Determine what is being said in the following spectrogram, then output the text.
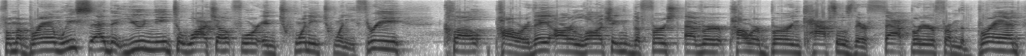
from a brand we said that you need to watch out for in 2023. Klout Power. They are launching the first ever Power Burn capsules. They're fat burner from the brand.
